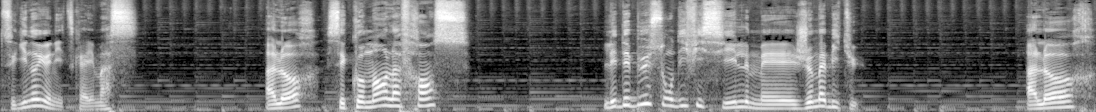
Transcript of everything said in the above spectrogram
次のように使います。Alors, c'est comment la France Les débuts sont difficiles, mais je m'habitue. Alors,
